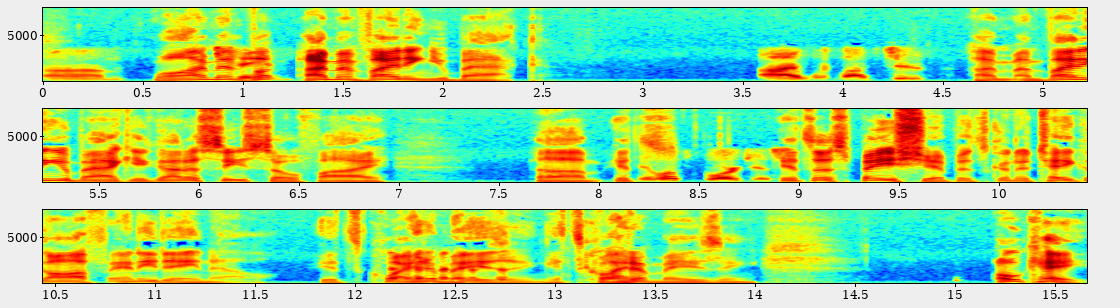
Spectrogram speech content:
Um, Well, I'm invi- same- I'm inviting you back. I would love to. I'm inviting you back. You got to see SoFi. Um, it's It looks gorgeous. It's a spaceship. It's going to take off any day now. It's quite amazing. it's quite amazing. Okay,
